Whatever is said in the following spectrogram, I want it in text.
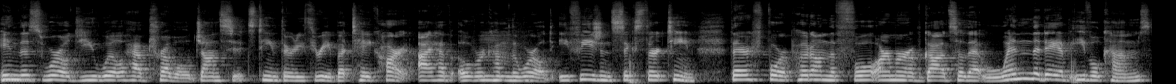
in mm. this world you will have trouble. John 16 33 but take heart. I have overcome the mm. world. Ephesians 6 13 therefore put on the full armor of god so that when the day of evil comes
